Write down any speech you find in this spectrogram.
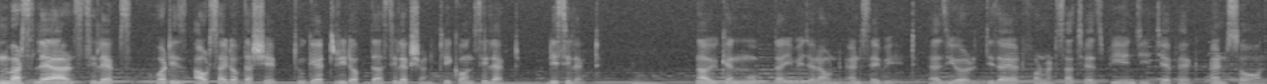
inverse layer selects what is outside of the shape to get rid of the selection. Click on select deselect. Now you can move the image around and save it as your desired format such as png jpeg and so on.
